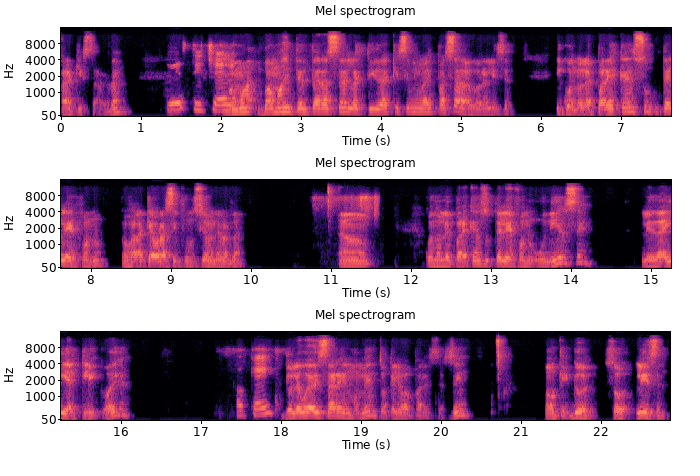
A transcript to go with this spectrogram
Aquí está, ¿verdad? Yes, teacher. Vamos a, vamos a intentar hacer la actividad que hicimos la vez pasada, Doralicia y cuando le aparezca en su teléfono, ojalá que ahora sí funcione, ¿verdad? Um, cuando le aparezca en su teléfono unirse, le da ahí el clic, oiga. Ok. Yo le voy a avisar en el momento que le va a aparecer, ¿sí? Ok, good. So, listen.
